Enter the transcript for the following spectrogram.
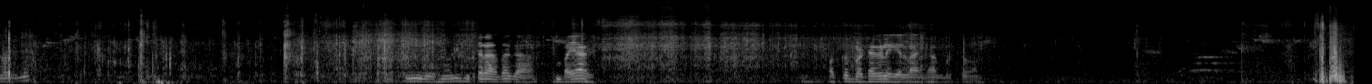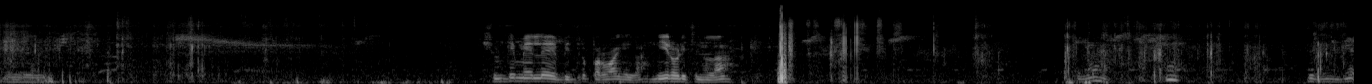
ನೋಡಿ ಹಿಂಗೆ ನೋಡಿ ಈ ಥರ ಆದಾಗ ಭಯ ಆಗುತ್ತೆ. ಪಕ್ಕದ ಬಟ್ಟೆಗಳಿಗೆಲ್ಲ ಇದಾಗ್ಬಿಡ್ತವೆ. ಶುಂಠಿ ಮೇಲೆ ಬಿದ್ದರೂ ಪರವಾಗಿಲ್ಲ. ನೀರು ಹೊಡಿತೀನಲ್ಲ ಓಕೆನಾ? ಇದು ಹಿಂಗೆ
